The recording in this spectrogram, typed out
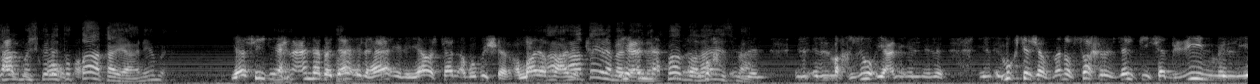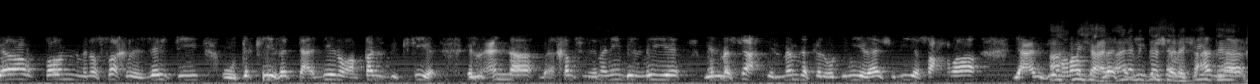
لحل مشكلة. الطاقة يعني. يا سيدي إحنا عندنا بدائل هائلة يا أستاذ أبو بشر. الله يرضى عليك. أعطينا في بدائل، تفضل، المخ- هنسمع. ال- ال- المخزوق يعني ال- ال- المكتشف من الصخر الزيتي 70 مليار طن من الصخر الزيتي وتكلفه تعدينه أقل بكثير. عندنا 85% من مساحة المملكة الأردنية الهاشميه صحراء. يعني في أخ مشعل أنا بدي أسألك أنت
